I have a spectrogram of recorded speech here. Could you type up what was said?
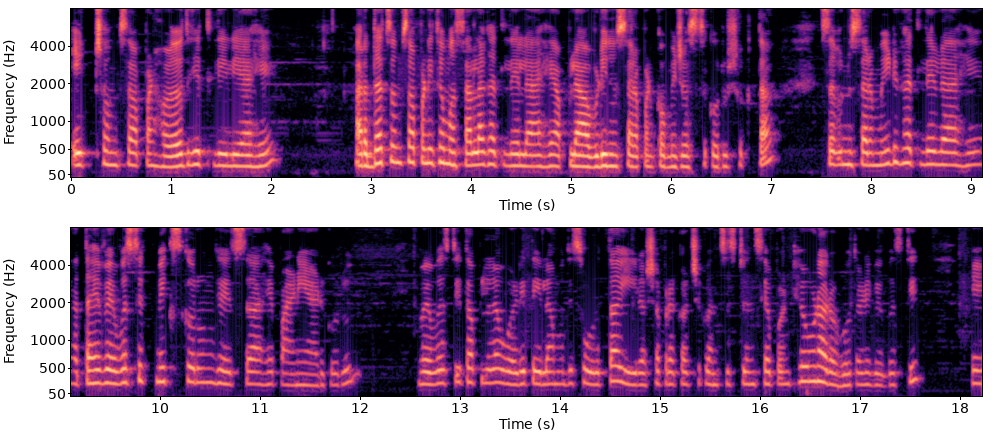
एक चमचा आपण हळद घेतलेली आहे अर्धा चमचा आपण इथे मसाला घातलेला आहे आपल्या आवडीनुसार आपण कमी जास्त करू शकता. चवीनुसार मीठ घातलेलं आहे आता हे व्यवस्थित मिक्स करून घ्यायचं आहे पाणी ॲड करून. व्यवस्थित आपल्याला वडे तेलामध्ये सोडता येईल अशा प्रकारची कन्सिस्टन्सी आपण ठेवणार आहोत आणि व्यवस्थित हे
